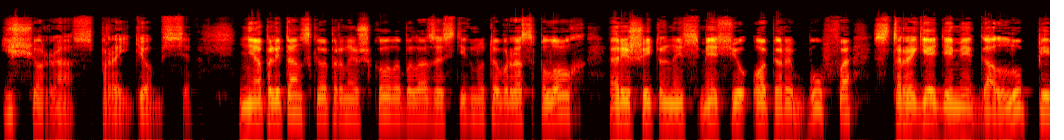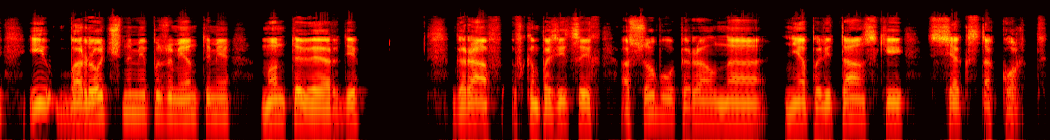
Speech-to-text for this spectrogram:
еще раз пройдемся. Неаполитанская оперная школа была застигнута врасплох решительной смесью оперы Буффа с трагедиями Галлуппи и барочными позументами Монтеверди. Граф в композициях особо упирал на неаполитанский секстаккорд.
